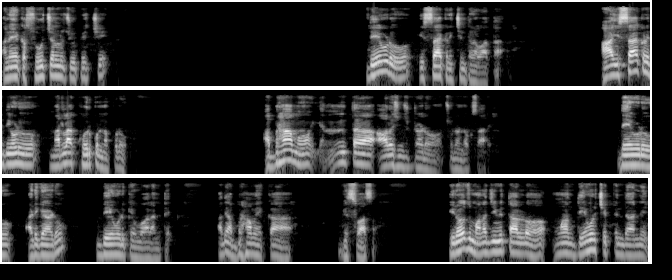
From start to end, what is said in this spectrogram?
అనేక సూచనలు చూపించి దేవుడు ఇస్సాకుని ఇచ్చిన తర్వాత ఆ ఇస్సాకుని దేవుడు మరలా కోరుకున్నప్పుడు అబ్రహాము ఎంత ఆలోచించుంటాడో చూడండి ఒకసారి. దేవుడు అడిగాడు దేవుడికి ఇవ్వాలంతే. అది అబ్రహాం యొక్క విశ్వాసం. ఈరోజు మన జీవితాల్లో మనం దేవుడు చెప్పిన దాన్ని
